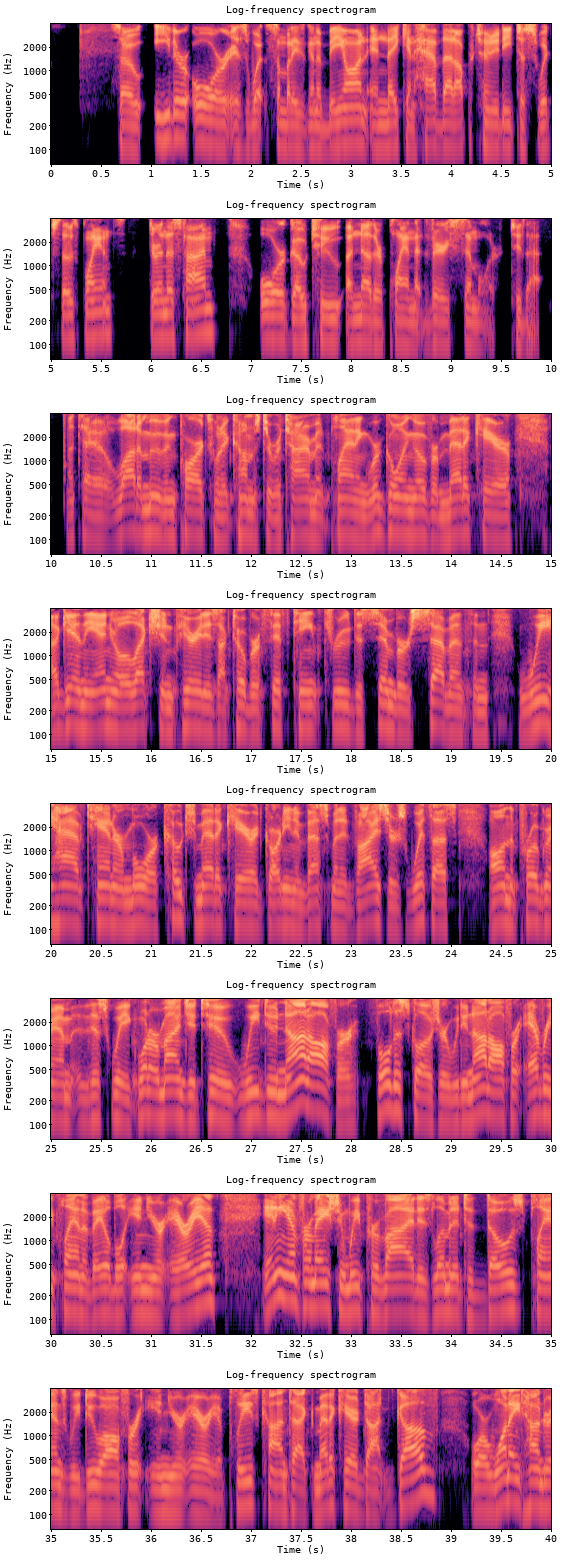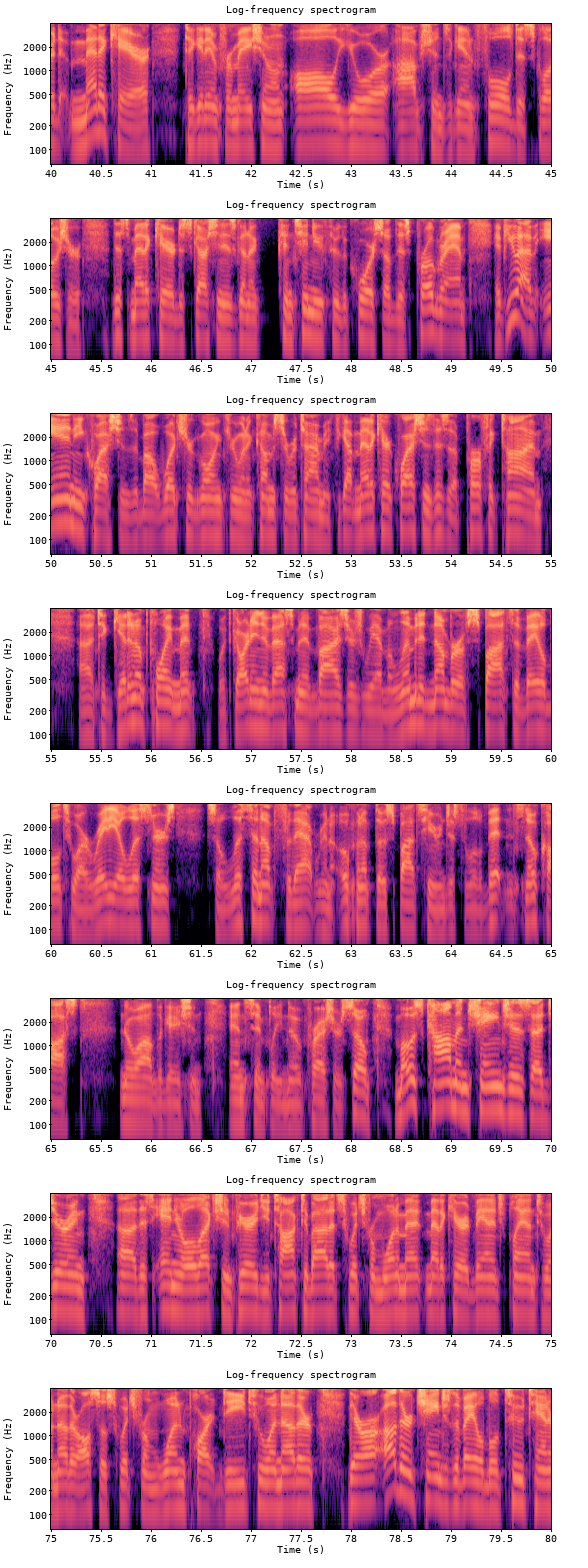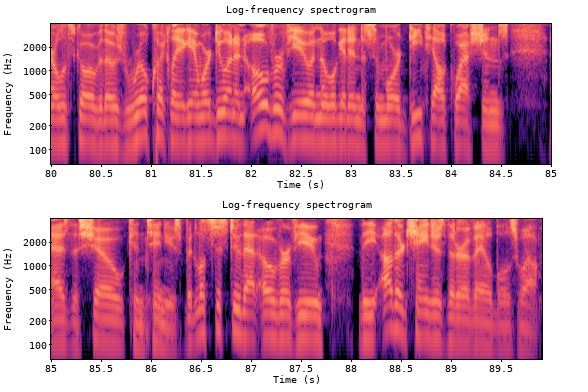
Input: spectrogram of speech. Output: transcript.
So either or is what somebody's going to be on, and they can have that opportunity to switch those plans during this time or go to another plan that's very similar to that. I tell you, a lot of moving parts when it comes to retirement planning. We're going over Medicare. Again, the annual election period is October 15th through December 7th. And we have Tanner Moore, Coach Medicare at Guardian Investment Advisors, with us on the program this week. Want to remind you, too, we do not offer, full disclosure, we do not offer every plan available in your area. Any information we provide is limited to those plans we do offer in your area. Please contact Medicare.gov or 1 800 Medicare to get information on all your options. Again, full disclosure. This Medicare discussion is going to continue through the course of this program. If you have any questions about what you're going through when it comes to retirement, if you got Medicare questions, this is a perfect time uh, to get an appointment with Guardian Investment Advisors. We have a limited number of spots available to our radio listeners. So listen up for that. We're going to open up those spots here in just a little bit, and it's no cost no obligation, and simply no pressure. So, most common changes uh, during uh, this annual election period, you talked about it, switch from one Medicare Advantage plan to another, also switch from one Part D to another. There are other changes available too, Tanner. Let's go over those real quickly. Again, we're doing an overview, and then we'll get into some more detailed questions as the show continues. But let's just do that overview, the other changes that are available as well.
